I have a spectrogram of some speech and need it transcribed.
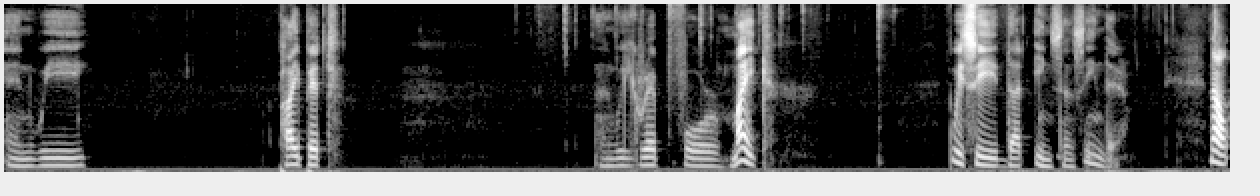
and we pipe it and we grep for Mike, we see that instance in there. Now,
